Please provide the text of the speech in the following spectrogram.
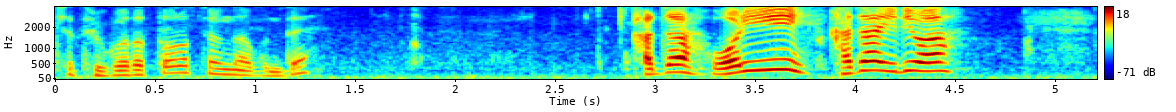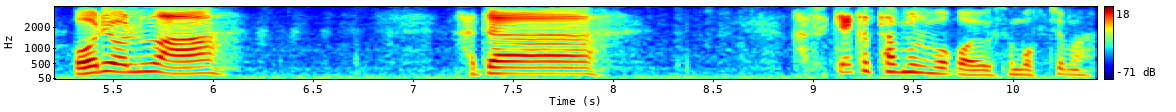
쟤 들고 가다 떨어뜨렸나 본데. 가자, 월이, 가자, 이리 와. 월이 얼른 와. 가자. 가서 깨끗한 물 먹어. 여기서 먹지 마.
